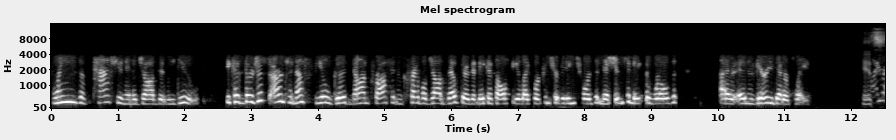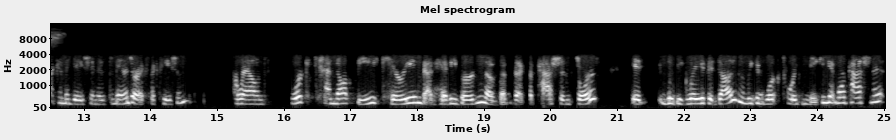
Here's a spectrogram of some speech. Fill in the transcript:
flames of passion in a job that we do because there just aren't enough feel good, nonprofit, incredible jobs out there that make us all feel like we're contributing towards a mission to make the world uh, a, a very better place. It's... My recommendation is to manage our expectations around work cannot be carrying that heavy burden of the, the, the passion source. It would be great if it does, and we can work towards making it more passionate.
